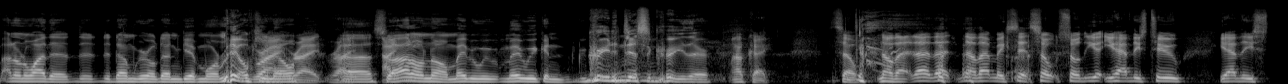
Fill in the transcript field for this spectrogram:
I don't know why the, the, the dumb girl doesn't give more milk. Right, you know, right, right. Uh, so I- I, don't know. Maybe we maybe we can agree to disagree there. Okay. So no, that, that that no, that makes sense. So so you, you have these two you have these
